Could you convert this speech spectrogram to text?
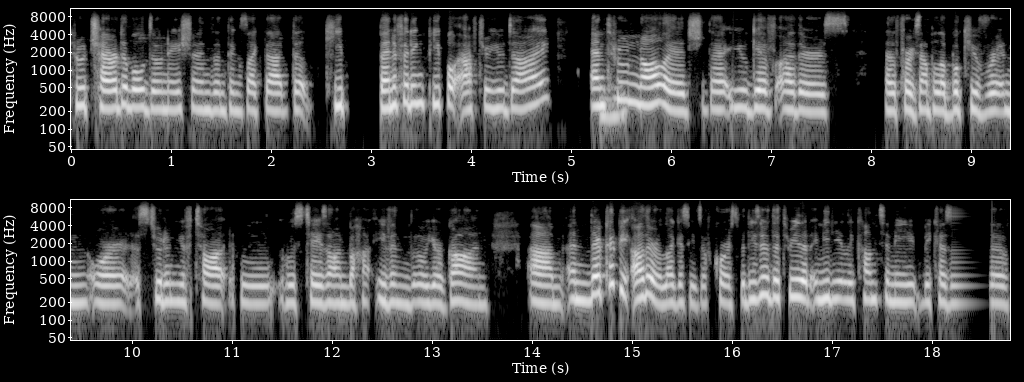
through charitable donations and things like that that keep benefiting people after you die and mm-hmm. through knowledge that you give others uh, for example a book you've written or a student you've taught who who stays on behind even though you're gone um, and there could be other legacies of course but these are the three that immediately come to me because of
